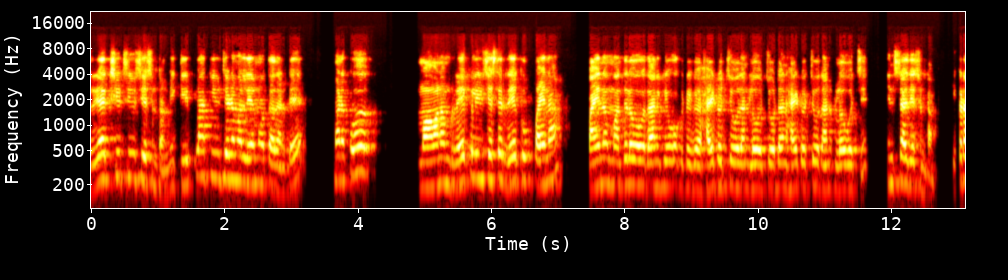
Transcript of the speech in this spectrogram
రియాక్ట్ షీట్స్ యూజ్ చేస్తుంటాం. మీ క్లిప్ లాక్ యూజ్ చేయడం వల్ల ఏమవుతుందంటే మనకు మనం రేకులు యూజ్ చేస్తే రేకు పైన పైన మధ్యలో దానికి ఒకటి హైట్ వచ్చి ఓ దానికి లో వచ్చి దాని హైట్ వచ్చి దానికి లో వచ్చి ఇన్స్టాల్ చేసి ఉంటాం ఇక్కడ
